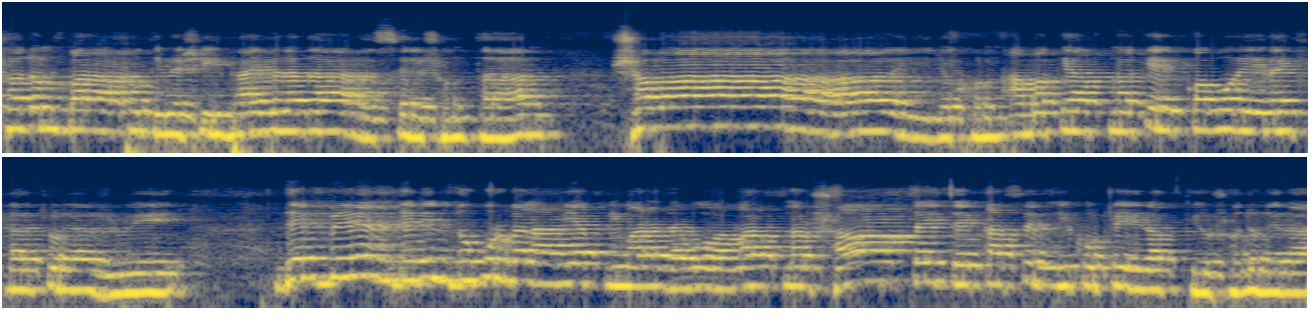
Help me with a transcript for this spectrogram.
স্বজন পাড়া প্রতিবেশী, ভাই বেড়াদার ছেলে সন্তান সবাই যখন আমাকে আপনাকে কবরে রেখা চলে আসবে, দেখবেন যেদিন দুপুরবেলা আমি আপনি মারা যাব, আমার আপনার সব চাইতে কাছের নিকটে আত্মীয় স্বজনেরা।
